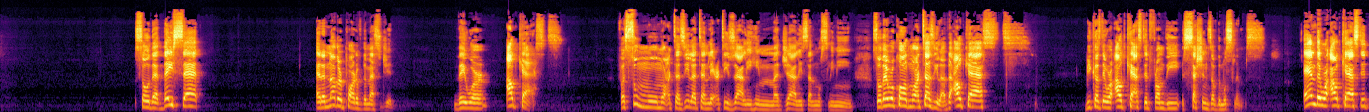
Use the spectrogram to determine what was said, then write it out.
so that they sat at another part of the masjid. They were outcasts. فَسُمُّوا مُعْتَزِلَةً لِاعْتِزَالِهِمْ مَجَالِسَ الْمُسْلِمِينَ So they were called Mu'tazila, the outcasts, because they were outcasted from the sessions of the Muslims. And they were outcasted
